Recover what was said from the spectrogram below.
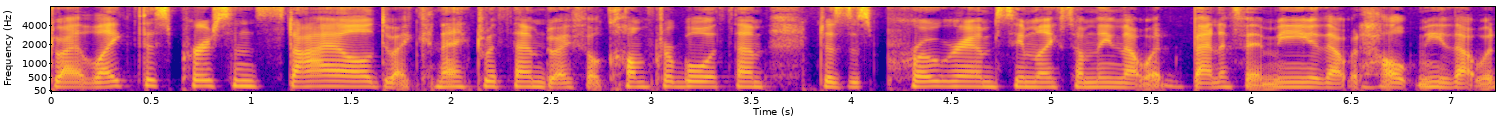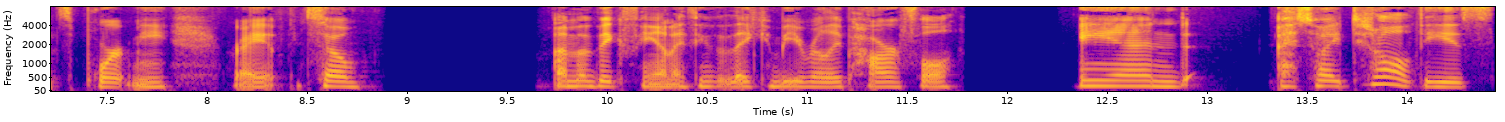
do i like this person's style? Do i connect with them? Do i feel comfortable with them? Does this program seem like something that would benefit me that would help me that would support me right? So I'm a big fan. I think that they can be really powerful. And so I did all these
